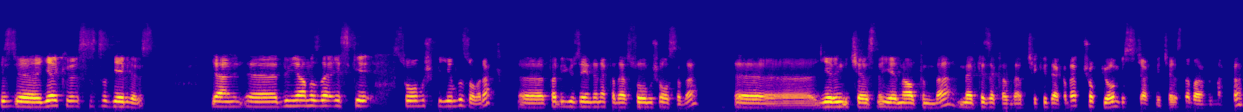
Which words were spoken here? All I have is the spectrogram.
Biz e, yer küre ısısı diyebiliriz. Yani e, dünyamızda eski soğumuş bir yıldız olarak e, tabii yüzeyinde ne kadar soğumuş olsa da e, yerin içerisinde, yerin altında merkeze kadar, çekirdeğe kadar çok yoğun bir sıcaklık içerisinde barındırmakta.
